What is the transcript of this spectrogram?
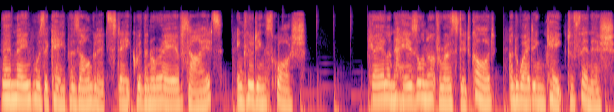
Their main was a capers omelette steak with an array of sides, including squash, kale and hazelnut roasted cod, and wedding cake to finish.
